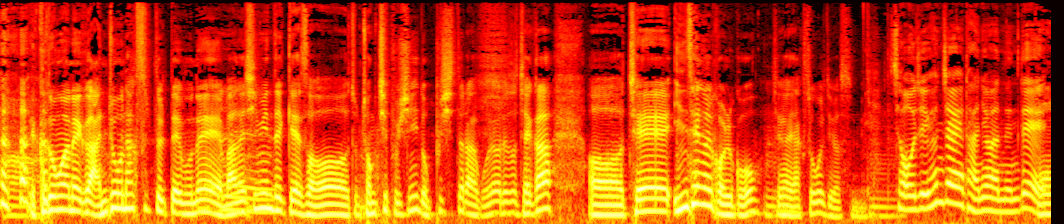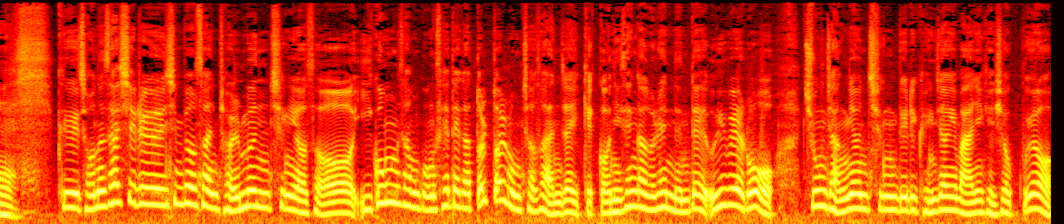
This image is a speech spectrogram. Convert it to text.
아. 네, 그동안의 그 안 좋은 학습들 때문에 네. 많은 시민들께서 좀 정치 불신이 높으시더라고요. 그래서 제가 어 제 인생을 걸고 음. 제가 약속을 드렸습니다. 음. 저 어제 현장에 다녀왔는데 어. 그 저는 사실은 신 변호사님 젊은 층이어서 2030 세대가 똘똘 뭉쳐서 앉아 있겠거니 생각을 했는데 의외로 중장년층들이 굉장히 많이 계셨고요.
